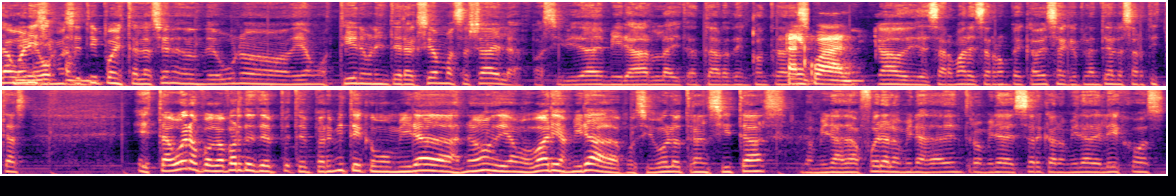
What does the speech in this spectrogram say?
Está buenísimo ese tipo de instalaciones donde uno, digamos, tiene una interacción más allá de la pasividad de mirarla y tratar de encontrar Tal cual. y desarmar ese rompecabezas que plantean los artistas. Está bueno porque aparte te, permite como miradas, ¿no? Digamos, varias miradas, pues si vos lo transitas, lo mirás de afuera, lo mirás de adentro, lo mirás de cerca, lo mirás de lejos.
